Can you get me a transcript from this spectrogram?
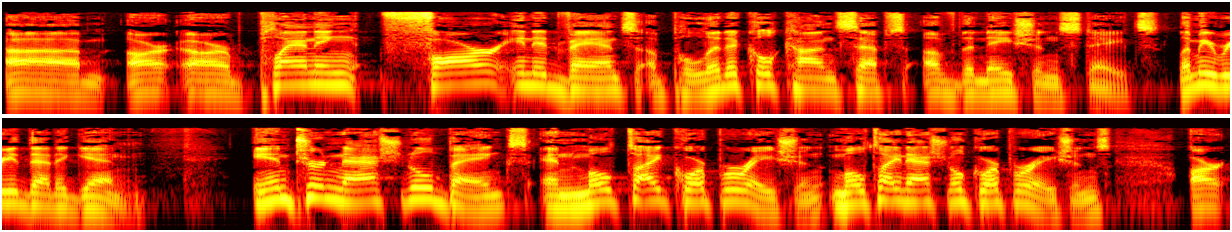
um, are, are planning far in advance of political concepts of the nation states. Let me read that again. International banks and multinational corporations are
